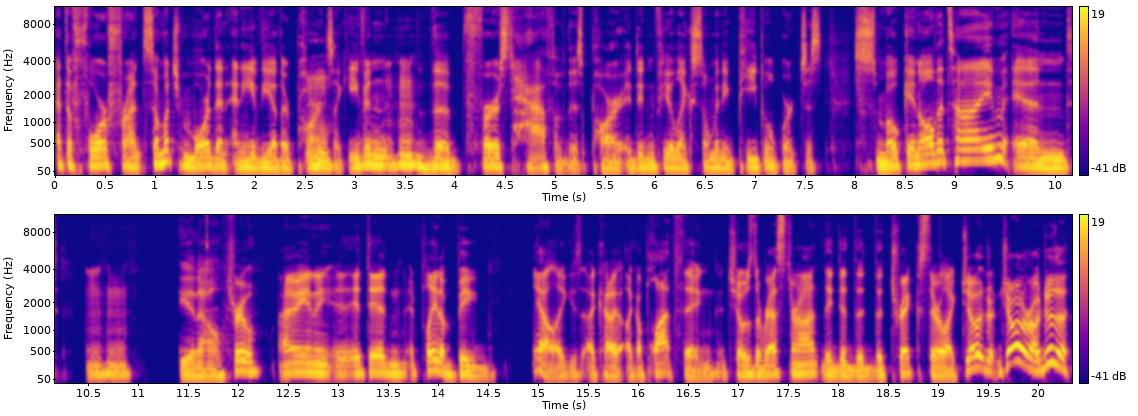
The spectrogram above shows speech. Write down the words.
at the forefront so much more than any of the other parts like even Mhm. the first half of this part it didn't feel like so many people were just smoking all the time and Mm-hmm. you know True. I mean, it, it did. It played a big, yeah, like a kind of like a plot thing. It shows the restaurant. They did the the tricks. They're like, "Jo- Jotaro, do the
